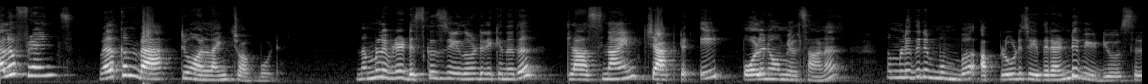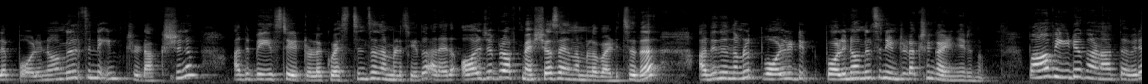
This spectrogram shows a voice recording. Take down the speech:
Hello friends welcome back to online chalk board നമ്മളിവിടെ ഡിസ്കസ് ചെയ്തുകൊണ്ടിരിക്കുന്നത് class nine chapter eight polynomials ആണ്. നമ്മളിതിന് മുമ്പ് അപ്ലോഡ് ചെയ്ത രണ്ട് വീഡിയോസിൽ പോളിനോമിയൽസിന്റെ ഇൻട്രൊഡക്ഷനും അത് ബേസ്ഡ് ആയിട്ടുള്ള ക്വസ്റ്റ്യൻസ് നമ്മൾ ചെയ്തു. അതായത് ഓൾജബ്ര ഓഫ് മെഷേഴ്സ് ആണ് നമ്മൾ പഠിച്ചത്. അതിൽ നിന്ന് നമ്മൾ പോളി പോളിനോമിയൽസിന്റെ ഇൻട്രൊഡക്ഷൻ കഴിഞ്ഞിരുന്നു. അപ്പോൾ ആ വീഡിയോ കാണാത്തവർ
